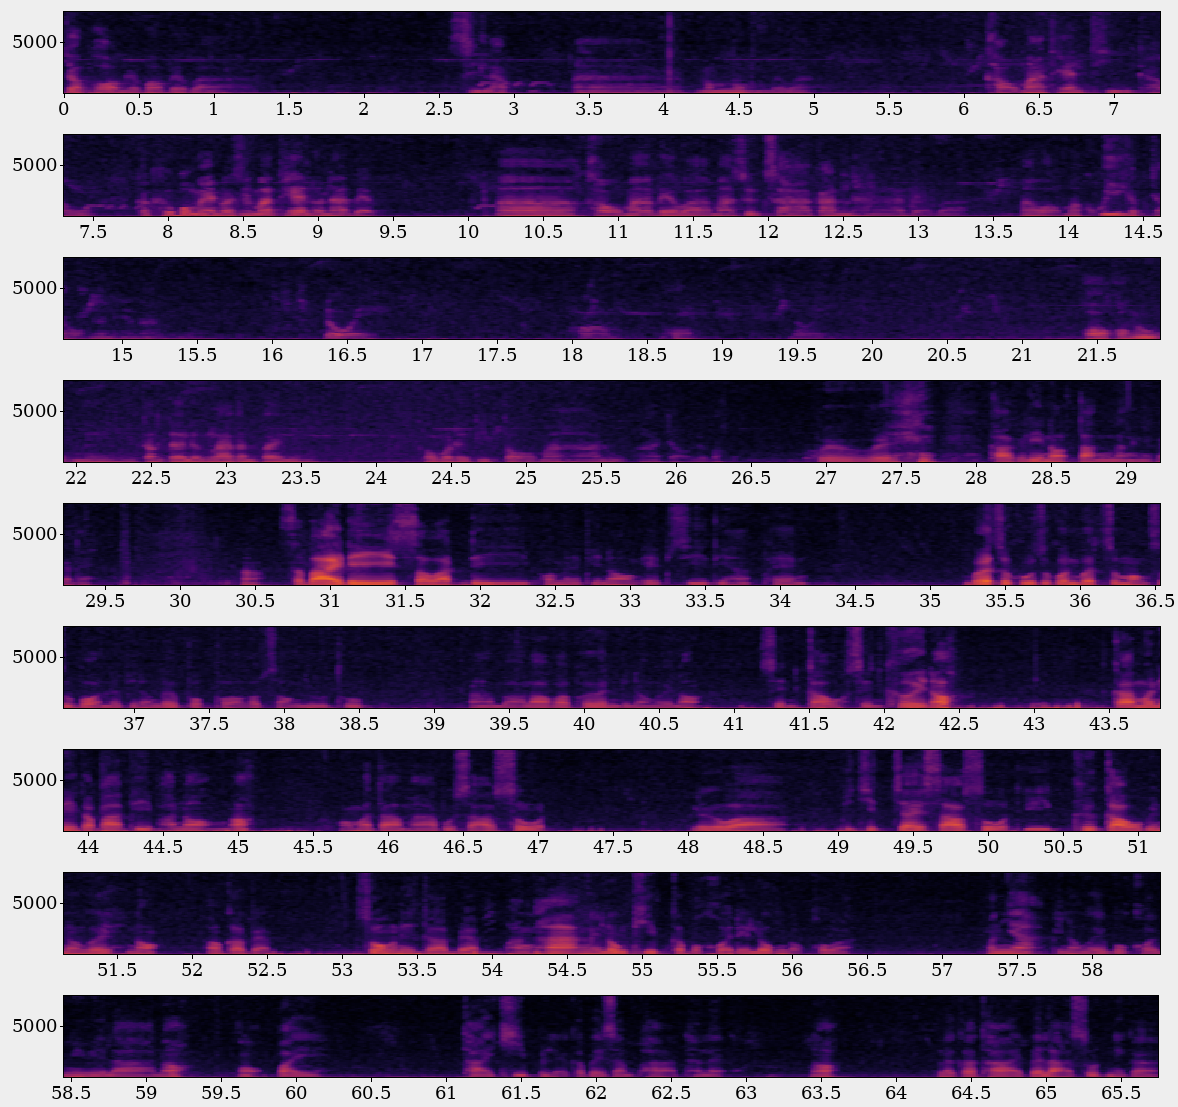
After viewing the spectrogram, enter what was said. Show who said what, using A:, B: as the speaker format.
A: เจ้าพร้อมแล้วบ่แบบว่าสิรับอ่าหนุ่มๆแบบว่า เข้ามาแทนที่เขา ก็คือบ่แม่นว่าสิมาแทนแล้วนะแบบอ่าเข้ามาแบบว่ามาศึกษากันหาแบบว่า มาเว้ามาคุยกับเจ้าเนี่ยนี่นะ
B: โดยพร้อม
A: เพราะ
B: โดย
A: พ่อของลูกนี่ตั้งแต่เลิกลากันไปนี่เขาบ่ได้ติดต่อมาหาลูกหาเจ้าเลยบ่เปิ้เว้ยขากะลีเนาะตั้งนั่งนี่ก็ได้ อะสบายดีสวัสดีพ่อแม่พี่น้อง FC ที่ฮักแพง เบิร์ดสุขุสุคนเบิร์ดสุมองสุบอนนะพี่น้องเด้อพบพอกับสอง YouTube อ่าบ่าวลาวพาเพลินพี่น้องเลยเนาะเส้นเก่าเส้นเคยเนาะการมือนี้กับพาพี่พาน้องเนาะออกมาตามหาผู้สาวโสด หรือว่าพิชิตใจสาวโสดอีกคือเก่าพี่น้องเอ้ยเนาะเฮาก็แบบช่วงนี้ก็แบบห่างๆในลงคลิปก็บ่ค่อยได้ลงดอกเพราะว่า มันยากพี่น้องเอ้ยบ่คอยมีเวลาเนาะออกไป ถ่ายคลิปแล้วก็ไปสัมภาษณ์นั่นแหละเนาะแล้วก็ถ่ายไปล่าสุดนี่ก็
